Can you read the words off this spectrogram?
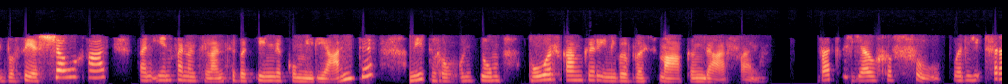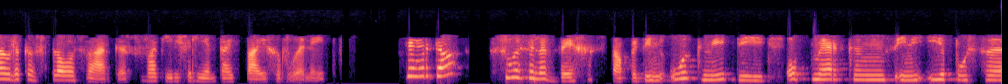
ek wil sê 'n show gehad van een van ons land se bekende komediante met rondom borskanker en die bewusmaking daarvan. Wat was jou gevoel oor die vroulike plaaswerkers wat hierdie geleentheid bygewoon het? Gerda, soos hulle weggestap het en ook net die opmerkings en die eposse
